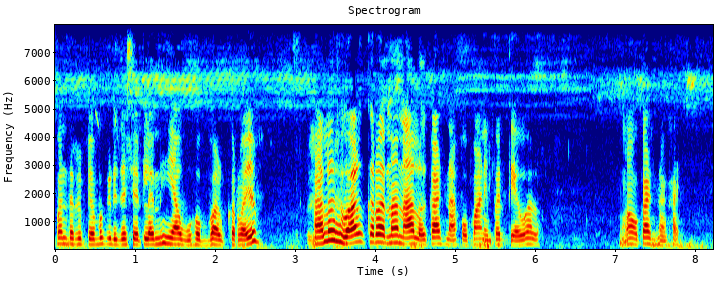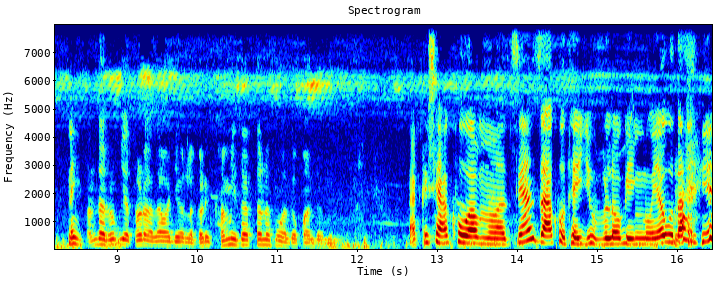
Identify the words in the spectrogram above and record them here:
પંદર રૂપિયા બગડી જશે એટલે નહીં આવું હબ વાળ કરવા એમ. હાલો વાળ કરવા ના ના હાલો કાઢ નાખો પાણી ભરતી આવું હાલો. માવો કાઢ ના ખાય. નહીં. પંદર રૂપિયા થોડા જવા જેવા એટલે ઘડી ખમી જતો ને શું પાંચ મિનિટ આ કશે આખું આમ ચેન્જ આખું થઈ ગયું બ્લોગિંગનું એવું થાય.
